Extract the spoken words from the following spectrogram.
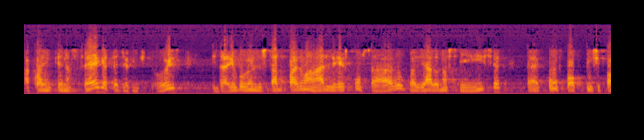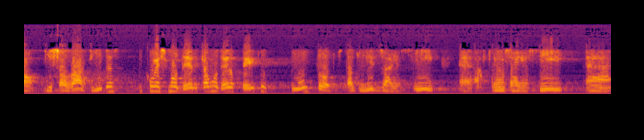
A quarentena segue até dia 22 e daí o governo do estado faz uma análise responsável, baseada na ciência, é, com o foco principal de salvar vidas e com esse modelo, que é o modelo feito no mundo todo. Os Estados Unidos agem assim, é, a França age assim, é,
